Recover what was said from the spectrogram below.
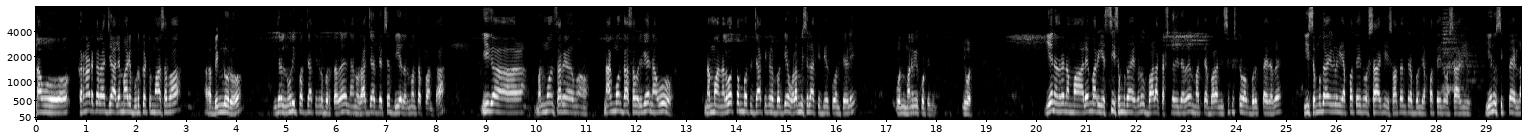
ನಾವು ಕರ್ನಾಟಕ ರಾಜ್ಯ ಅಲೆಮಾರಿ ಬುಡಕಟ್ಟು ಮಹಾಸಭಾ ಬೆಂಗಳೂರು. ಇದರಲ್ಲಿ ನೂರಿಪ್ಪತ್ತು ಜಾತಿಗಳು ಬರ್ತವೆ. ನಾನು ರಾಜ್ಯಾಧ್ಯಕ್ಷ ಬಿ ಎಲ್ ಹನುಮಂತಪ್ಪ ಅಂತ. ಈಗ ಮನಮೋಹನ್ ಸರ್ ನಾಗಮೋಹನ್ ದಾಸ್ ಅವರಿಗೆ ನಾವು ನಮ್ಮ ನಲವತ್ತೊಂಬತ್ತು ಜಾತಿಗಳ ಬಗ್ಗೆ ಒಳ ಮೀಸಲಾತಿ ಬೇಕು ಅಂತೇಳಿ ಒಂದು ಮನವಿ ಕೊಟ್ಟಿದ್ದೀನಿ ಇವತ್ತು. ಏನಂದರೆ ನಮ್ಮ ಅಲೆಮಾರಿ ಎಸ್ ಸಿ ಸಮುದಾಯಗಳು ಭಾಳ ಕಷ್ಟದಲ್ಲಿದ್ದಾವೆ ಮತ್ತು ಭಾಳ ನಿಷ್ಕೃಷ್ಟವಾಗಿ ಬದುಕ್ತಾ ಇದ್ದಾವೆ. ಈ ಸಮುದಾಯಗಳಿಗೆ ಎಪ್ಪತ್ತೈದು ವರ್ಷ ಆಗಿ, ಸ್ವಾತಂತ್ರ್ಯ ಬಂದು ಎಪ್ಪತ್ತೈದು ವರ್ಷ ಆಗಿ ಏನೂ ಸಿಗ್ತಾ ಇಲ್ಲ.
